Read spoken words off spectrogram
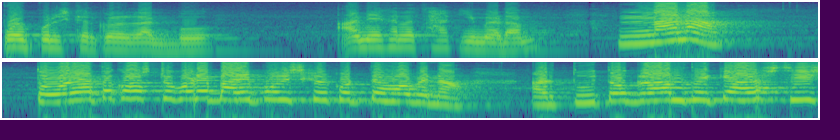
পয় পরিষ্কার করে রাখব। আমি এখানে থাকি ম্যাডাম। না না তোর এত কষ্ট করে বাড়ি পরিষ্কার করতে হবে না। আর তুই তো গ্রাম থেকে আসছিস,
